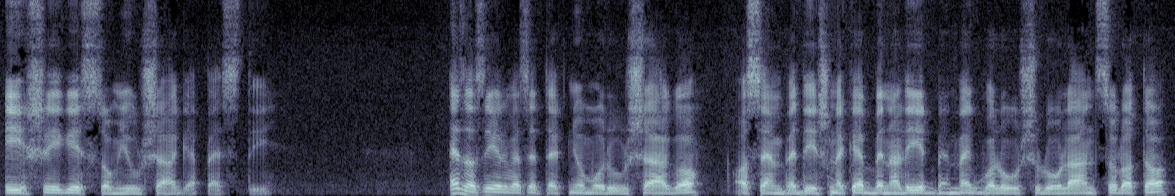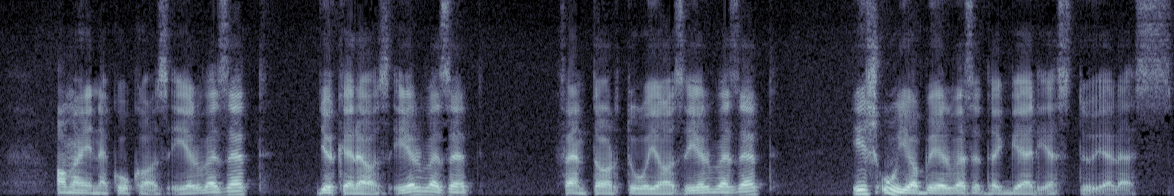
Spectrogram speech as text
éjség és szomjúság epeszti. Ez az élvezetek nyomorúsága, a szenvedésnek ebben a létben megvalósuló láncolata, amelynek oka az élvezet, gyökere az élvezet, fenntartója az élvezet, és újabb élvezetek gerjesztője lesz.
